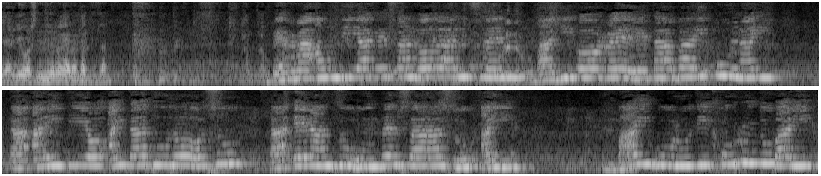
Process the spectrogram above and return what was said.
Ya, que vas a ir a la Berba handiak esan dodan zuen, bai igorre eta bai unai, ta areitio aitatu dozu, ta erantzun deustazu ai. Bai gurutik urrundu barik,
